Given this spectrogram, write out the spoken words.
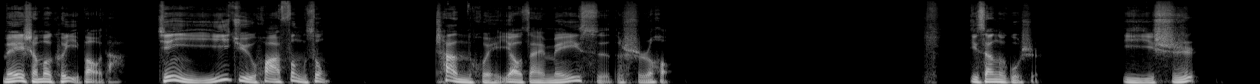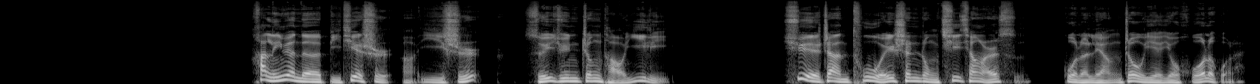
没什么可以报答，仅以一句话奉送。”忏悔要在没死的时候。第三个故事，乙时，翰林院的比帖士啊，乙时随军征讨伊犁，血战突围，身中七枪而死。过了两昼夜，又活了过来，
